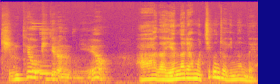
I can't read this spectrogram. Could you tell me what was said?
김태호 PD라는 분이에요. 아, 나 옛날에 한번 찍은 적 있는데.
